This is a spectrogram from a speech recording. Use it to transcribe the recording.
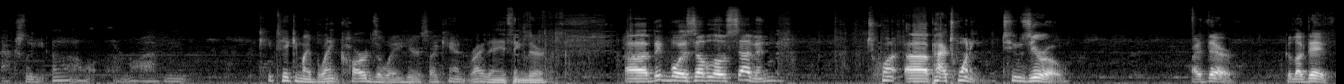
Actually, uh, I don't know. I keep taking my blank cards away here, so I can't write anything there. Uh, Big Boys 007, tw uh, pack 20, 2 0. Right there. Good luck, Dave.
